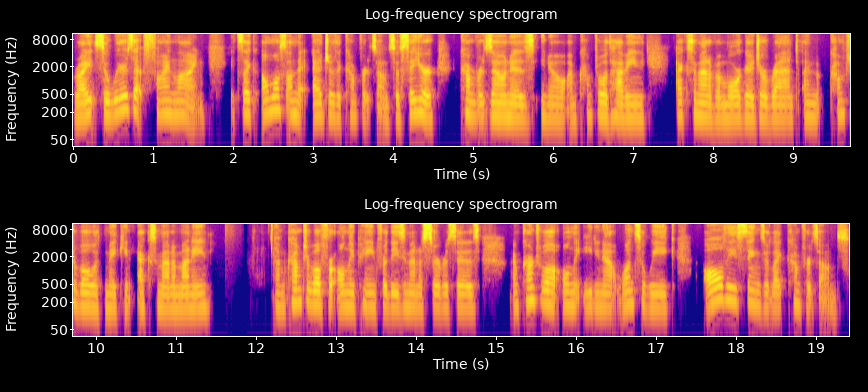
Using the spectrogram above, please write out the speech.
right? So where's that fine line? It's like almost on the edge of the comfort zone. So say your comfort zone is, you know, I'm comfortable with having X amount of a mortgage or rent. I'm comfortable with making X amount of money. I'm comfortable for only paying for these amount of services. I'm comfortable only eating out once a week. All these things are like comfort zones.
